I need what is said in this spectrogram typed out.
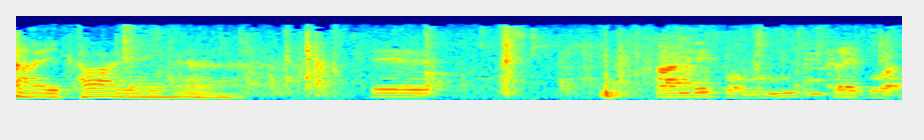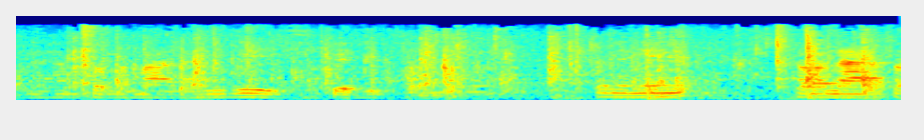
อาอีกข้อหนึ่งคือ ตอนที่ผมเคยบวชนะครับประมาณอายุที่เจ็ดสิบสองก็อย่างนี้ภาวนาไป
